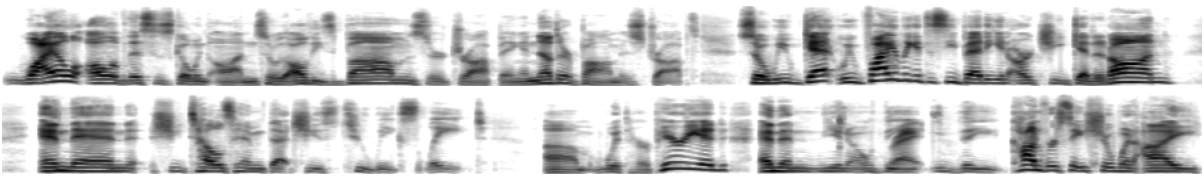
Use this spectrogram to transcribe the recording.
while all of this is going on, so all these bombs are dropping, another bomb is dropped. So we get we finally get to see Betty and Archie get it on, and then she tells him that she's two weeks late um with her period and then you know the Right. the conversation when i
